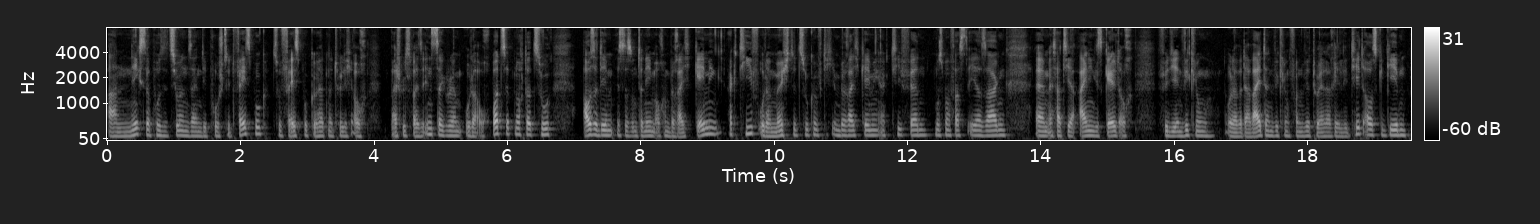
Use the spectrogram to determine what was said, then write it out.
An nächster Position in seinem Depot steht Facebook. Zu Facebook gehört natürlich auch beispielsweise Instagram oder auch WhatsApp noch dazu. Außerdem ist das Unternehmen auch im Bereich Gaming aktiv oder möchte zukünftig im Bereich Gaming aktiv werden, muss man fast eher sagen. Ähm, es hat hier einiges Geld auch für die Entwicklung oder der Weiterentwicklung von virtueller Realität ausgegeben.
